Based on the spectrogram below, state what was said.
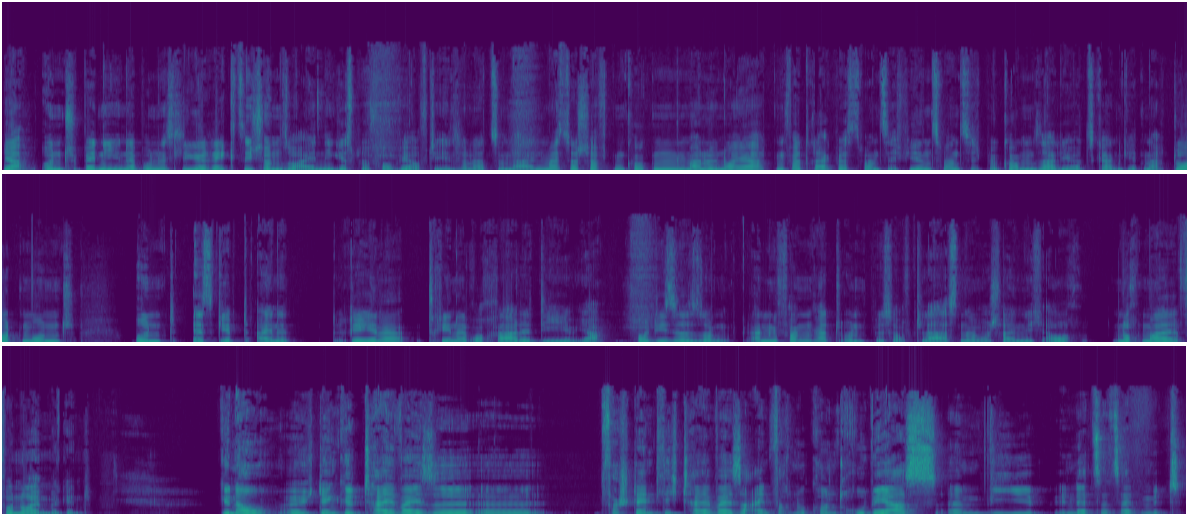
Ja, und Benny, in der Bundesliga regt sich schon so einiges, bevor wir auf die internationalen Meisterschaften gucken. Manuel Neuer hat einen Vertrag bis 2024 bekommen, Sali Özkan geht nach Dortmund und es gibt eine Trainer, Trainerrochade, die ja vor dieser Saison angefangen hat und bis auf Glasner wahrscheinlich auch nochmal von neuem beginnt. Genau, äh, ich denke teilweise äh, verständlich, teilweise einfach nur kontrovers, ähm, wie in letzter Zeit mit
